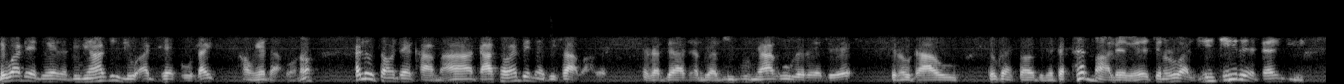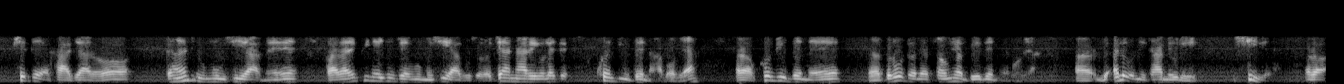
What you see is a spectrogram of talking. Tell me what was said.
လိုအပ်တဲ့အတွက်လူများစုလိုအပ်တဲ့ကိုလိုက်ဆောင်ရတာပေါ့နော်အဲ့လိုဆောင်တဲ့အခါမှာဒါဆောင်ရတဲ့ကိစ္စပါပဲဒါကြဒါဒီကူများကူရတဲ့အတွက်ကျွန်တော်ဒါကိုဒုက္ခဆောင်တဲ့တစ်ဖက်မှာလည်းပဲကျွန်တော်တို့ကရည်ကြီးတဲ့အတိုင်းကြီး ဖြစ်တဲ့အခါကျတော့တန်းတူမှုရှိရမယ်ဘာသာရေးဖိနှိပ်ချုပ်မှုမရှိရဘူးဆိုတော့ကျန်တာတွေကိုလည်းခွင့်ပြုသင့်တာပေါ့ဗျာအဲ့တော့ခွင့်ပြုသင့်တယ်သူတို့တော်လည်းဆောင်ရွက်ပေးသင့်တယ်ပေါ့ဗျာအဲ့လိုအနေအထားမျိုးတွေရှိတယ်အဲ့တော့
